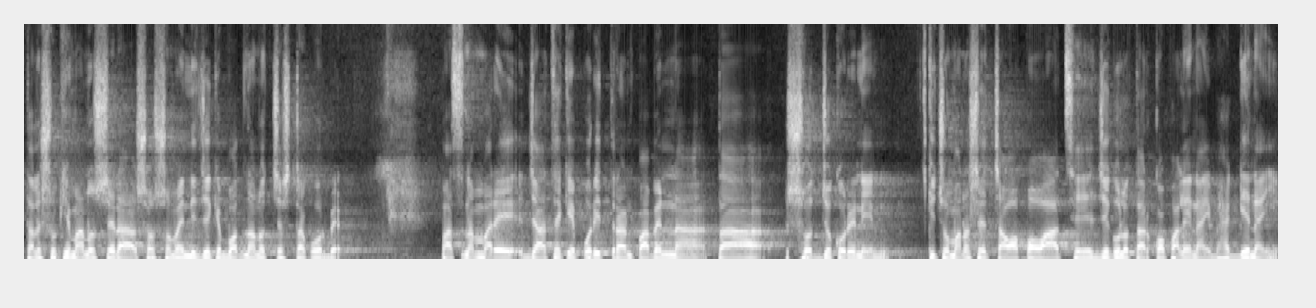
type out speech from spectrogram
তাহলে সুখী মানুষেরা সবসময় নিজেকে বদলানোর চেষ্টা করবে। পাঁচ নম্বরে, যা থেকে পরিত্রাণ পাবেন না, তা সহ্য করে নিন। কিছু মানুষের চাওয়া পাওয়া আছে, যেগুলো তার কপালে নাই, ভাগ্যে নাই।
